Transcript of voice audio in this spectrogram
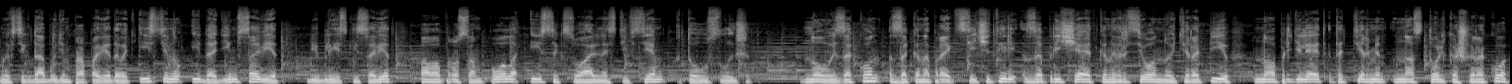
мы всегда будем проповедовать истину и дадим совет, библейский совет по вопросам пола и сексуальности всем, кто услышит». Новый закон, законопроект С4, запрещает конверсионную терапию, но определяет этот термин настолько широко,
